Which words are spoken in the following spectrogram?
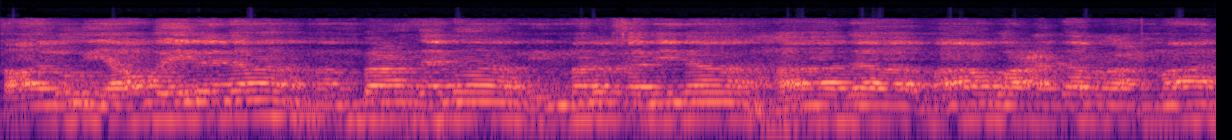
قالوا يا ويلنا من بعدنا من مرقدنا هذا ما وعد الرحمن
